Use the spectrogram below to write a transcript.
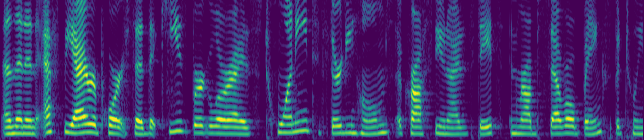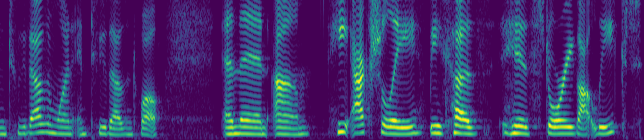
And then an FBI report said that Keyes burglarized 20 to 30 homes across the United States and robbed several banks between 2001 and 2012. And then um, he actually, because his story got leaked,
